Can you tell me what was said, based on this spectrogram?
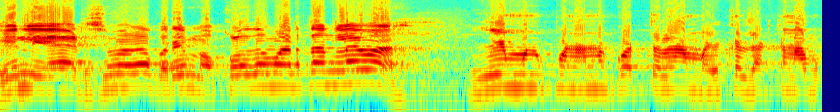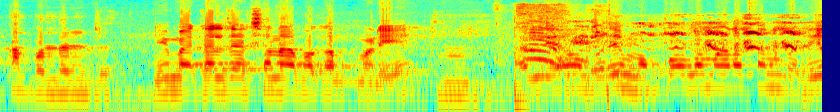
ಏನ್ಲಿ ಅಡಿಸಿ ಮಗ ಬರೀ ಮಕ್ಕಳದ ಮಾಡ್ತಾನಲ್ಲ ಇವ? ಏನ್ ಮಾಡಪ್ಪ ನನಗೆ ಗೊತ್ತಿಲ್ಲ ನಾ ಮೈಕಲ್ ಜಾಕ್ಸನ್ ಆಗ್ಬೇಕಂತ ಬಂದಿರಲಿ ನೀ ಮೈಕಲ್ ಜಾಕ್ಸನ್ ಆಗ್ಬೇಕಂತ ಮಾಡಿ? ಅಲ್ಲಿ ಅವ ಬರೀ ಮಕ್ಕಳದ ಮಾಡತ್ತಾನ ಬರೀ.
